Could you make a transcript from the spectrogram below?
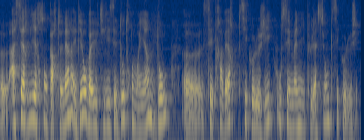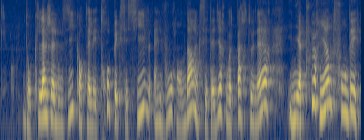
euh, asservir son partenaire, eh bien, on va utiliser d'autres moyens, dont ces travers psychologiques ou ces manipulations psychologiques. Donc la jalousie, quand elle est trop excessive, elle vous rend dingue. C'est-à-dire que votre partenaire, il n'y a plus rien de fondé.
